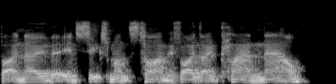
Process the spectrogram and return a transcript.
But I know that in six months' time, if I don't plan now,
